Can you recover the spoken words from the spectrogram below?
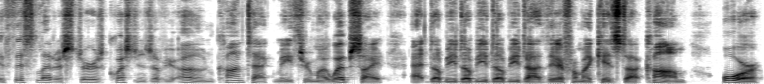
If this letter stirs questions of your own, contact me through my website at www.thereformykids.com or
